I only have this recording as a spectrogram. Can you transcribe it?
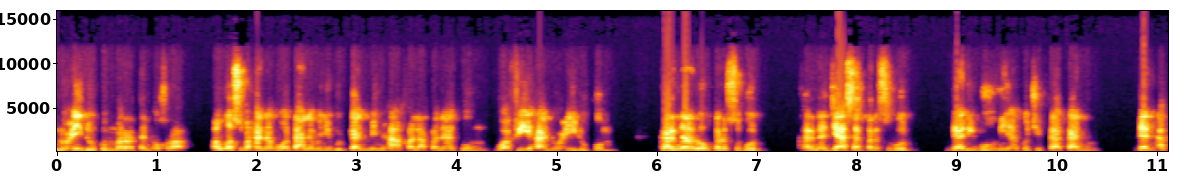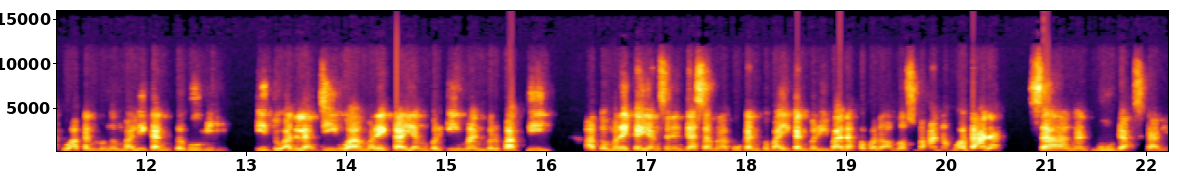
nu'idukum maratan ukhra. Allah Subhanahu wa taala menyebutkan minha khalaqanakum wa fiha nu'idukum. Karena ruh tersebut, karena jasad tersebut dari bumi aku ciptakan dan aku akan mengembalikan ke bumi. Itu adalah jiwa mereka yang beriman, berbakti, atau mereka yang senantiasa melakukan kebaikan beribadah kepada Allah Subhanahu wa taala sangat mudah sekali.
